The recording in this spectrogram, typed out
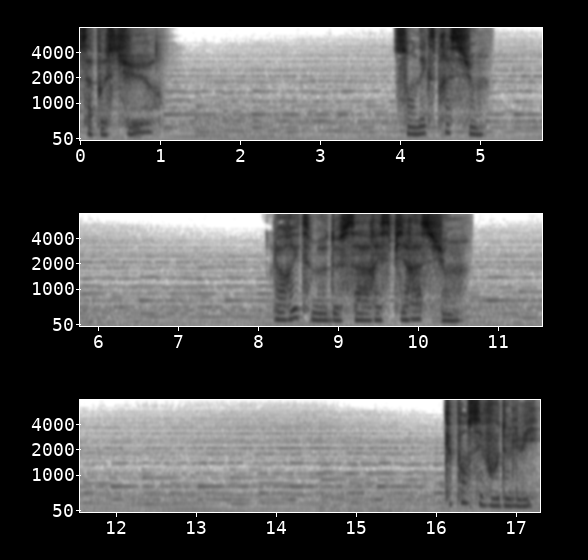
Sa posture, son expression, le rythme de sa respiration. Que pensez-vous de lui?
